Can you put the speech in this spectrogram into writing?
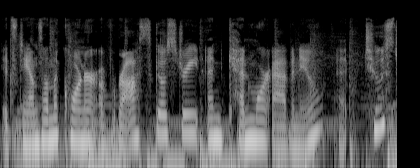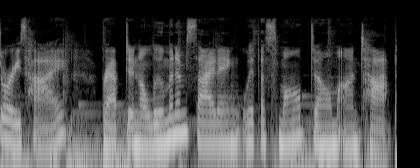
It stands on the corner of Roscoe Street and Kenmore Avenue at two stories high, wrapped in aluminum siding with a small dome on top.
